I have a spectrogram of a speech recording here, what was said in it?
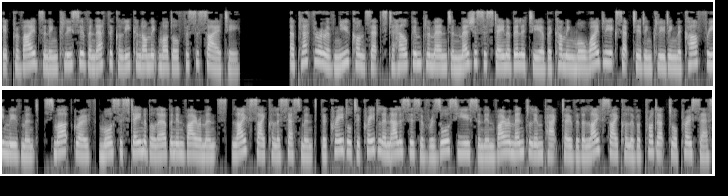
it provides an inclusive and ethical economic model for society. A plethora of new concepts to help implement and measure sustainability are becoming more widely accepted including the car-free movement, smart growth more sustainable urban environments, life cycle assessment the cradle-to-cradle -cradle analysis of resource use and environmental impact over the life cycle of a product or process,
